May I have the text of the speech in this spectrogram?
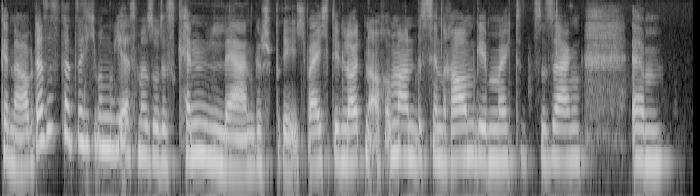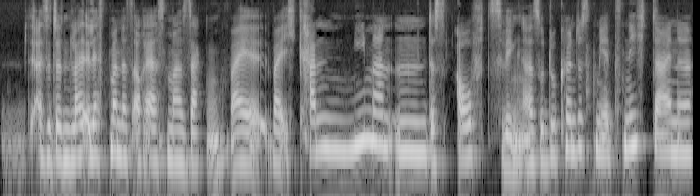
genau, aber das ist tatsächlich irgendwie erstmal so das Kennenlerngespräch, weil ich den Leuten auch immer ein bisschen Raum geben möchte, zu sagen, ähm, also dann lässt man das auch erstmal sacken, weil, weil ich kann niemanden das aufzwingen. Also du könntest mir jetzt nicht deine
